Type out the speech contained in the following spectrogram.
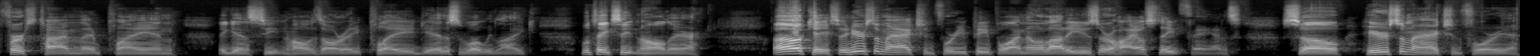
first time they're playing against Seton Hall has already played. Yeah, this is what we like. We'll take Seton Hall there. Okay, so here's some action for you people. I know a lot of you are Ohio State fans. So here's some action for you.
